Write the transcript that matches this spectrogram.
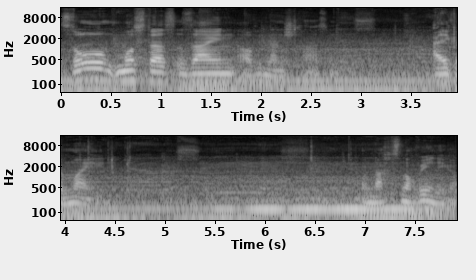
So muss das sein auf den Landstraßen. Allgemein. Und nachts noch weniger.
